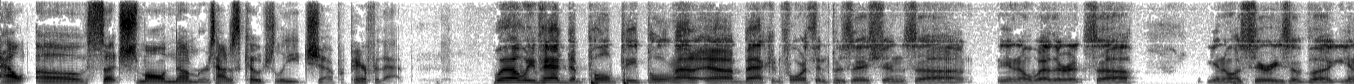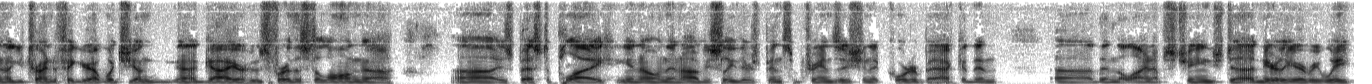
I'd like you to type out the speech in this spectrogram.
out of such small numbers, how does Coach Leach uh, prepare for that? Well, we've had to pull people out uh, back and forth in positions. Uh, you know, whether it's uh, you know a series of uh, you know you're trying to figure out which young uh, guy or who's furthest along uh, is best to play. You know, and then obviously there's been some transition at quarterback, and then then the lineups changed nearly every week,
